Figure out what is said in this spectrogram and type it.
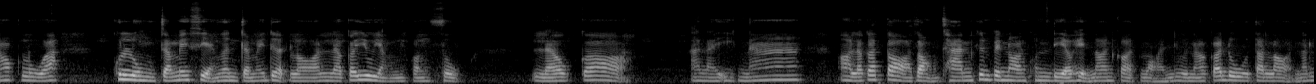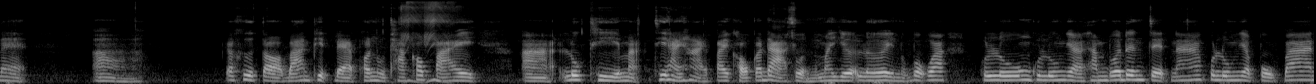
นอกรั้ว คุณลุงจะไม่เสียเงินจะไม่เดือดร้อน แล้วก็อยู่อย่างมีความสุข แล้วก็อะไรอีกนะอ๋อแล้วก็ต่อสองชั้นขึ้นไปนอนคนเดียวเห็นนอนกอดหมอนอยู่เนาะก็ดูตลอดนั่นแหละอ่าก็คือต่อบ้านผิดแบบพอหนูทักเข้าไปอ่าลูกทีมอะที่หายหายไปเขาก็ด่าสวนมาเยอะเลย หนูบอกว่า คุณลุง คุณลุงอย่าทำรั้วเดินเจ็ดนะ คุณลุงอย่าปลูกบ้าน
